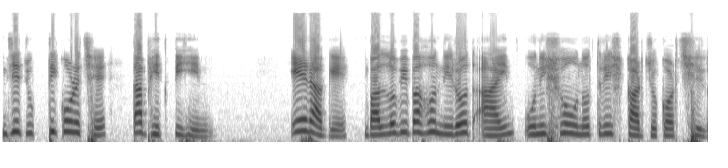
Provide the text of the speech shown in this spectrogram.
যে যুক্তি করেছে তা ভিত্তিহীন। এর আগে বাল্যবিবাহ নিরোধ আইন উনিশশো উনত্রিশ কার্যকর ছিল।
